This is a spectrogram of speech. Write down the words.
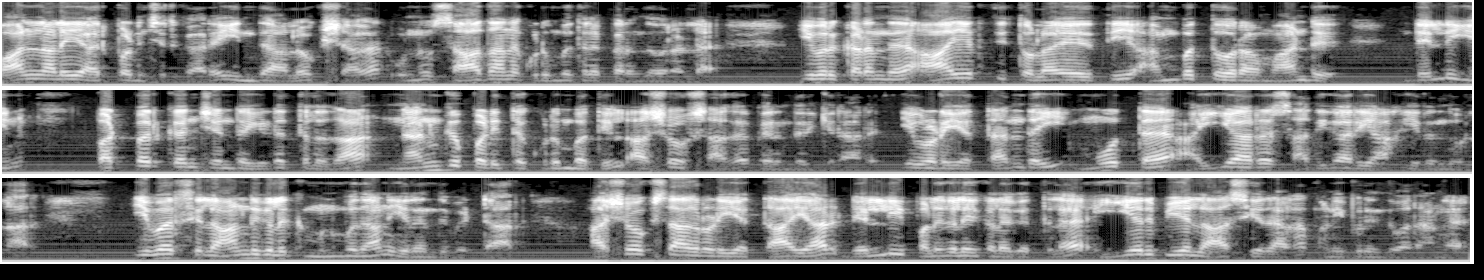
வாழ்நாளையை அர்ப்பணிச்சிருக்காரு இந்த அலோக் ஷாகர் ஒன்றும் சாதாரண குடும்பத்துல பிறந்தவர் அல்ல. இவர் கடந்த ஆயிரத்தி தொள்ளாயிரத்தி ஐம்பத்தோராம் ஆண்டு டெல்லியின் பட்பர்கஞ்ச் என்ற இடத்துல தான் நன்கு படித்த குடும்பத்தில் அசோக் சாகர் பிறந்திருக்கிறார். இவருடைய தந்தை மூத்த ஐஆர்எஸ் அதிகாரியாக இருந்துள்ளார். இவர் சில ஆண்டுகளுக்கு முன்புதான் இறந்து விட்டார் அசோக் சாகருடைய தாயார் டெல்லி பல்கலைக்கழகத்துல இயற்பியல் ஆசிரியராக பணிபுரிந்து வராங்க.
